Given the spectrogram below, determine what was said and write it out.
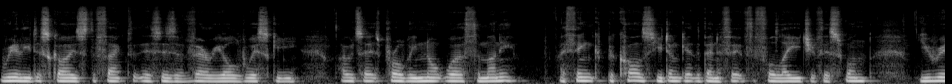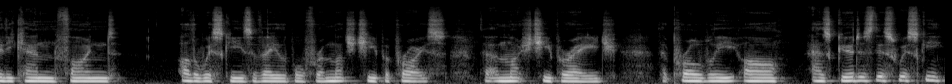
really disguise the fact that this is a very old whiskey. I would say it's probably not worth the money. I think because you don't get the benefit of the full age of this one, you really can find other whiskies available for a much cheaper price at a much cheaper age that probably are as good as this whiskey.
